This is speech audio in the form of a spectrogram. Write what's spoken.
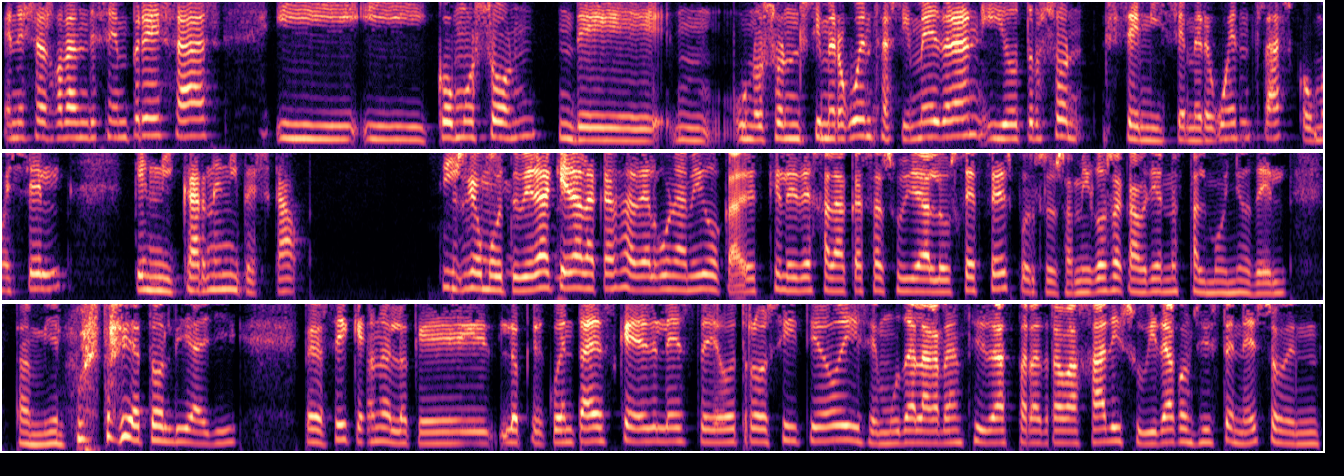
en esas grandes empresas y, y cómo son de, mm, unos son sinvergüenzas y medran y otros son semisemergüenzas como es él, que ni carne ni pescado. Sí. Es que como tuviera que ir a la casa de algún amigo cada vez que le deja la casa suya a los jefes, pues los amigos acabarían hasta el moño de él también, pues estaría todo el día allí. Pero sí que bueno, lo que lo que cuenta es que él es de otro sitio y se muda a la gran ciudad para trabajar y su vida consiste en eso, en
